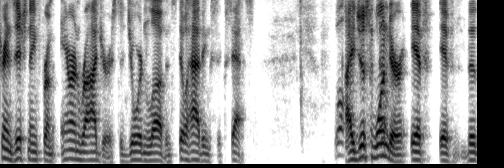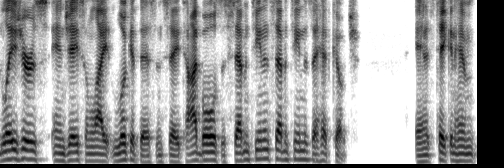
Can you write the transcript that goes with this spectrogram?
transitioning from Aaron Rodgers to Jordan Love and still having success. Well, I just wonder if if the Glazers and Jason Licht look at this and say Todd Bowles is 17 and 17 as a head coach, and it's taken him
